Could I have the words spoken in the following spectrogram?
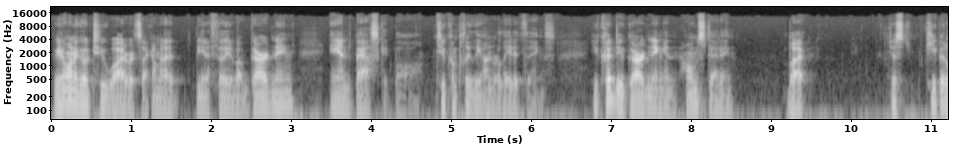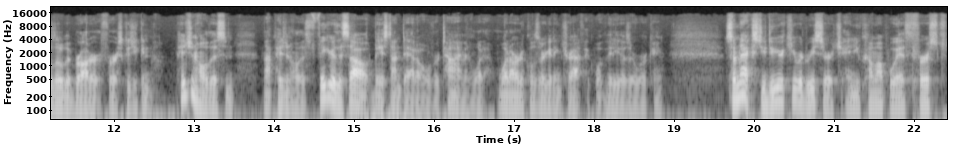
But you don't want to go too wide where it's like I'm going to be an affiliate about gardening and basketball, two completely unrelated things. You could do gardening and homesteading, but just keep it a little bit broader at first because you can pigeonhole this and not pigeonhole this, figure this out based on data over time and what what articles are getting traffic, what videos are working. So next, you do your keyword research and you come up with first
